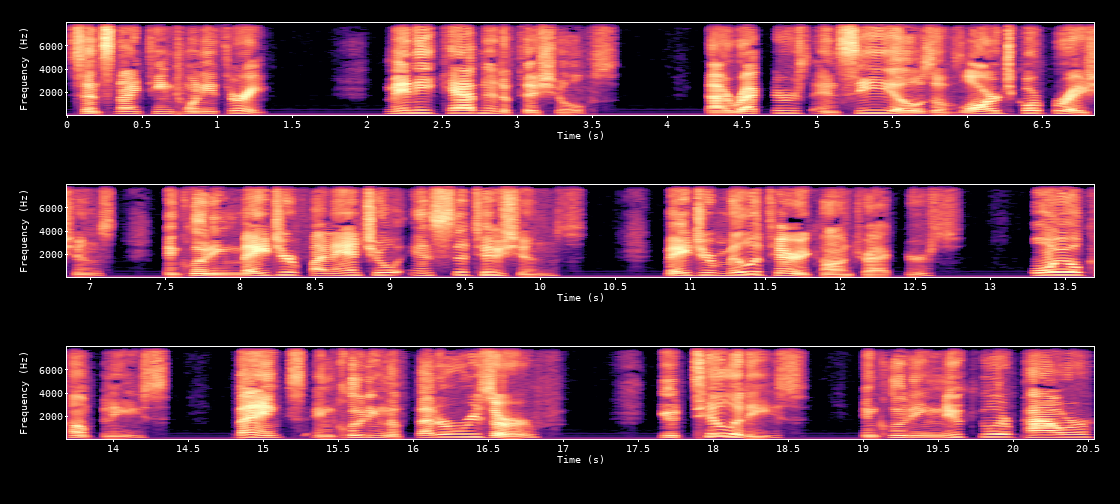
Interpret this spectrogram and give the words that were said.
since 1923. Many cabinet officials, directors, and CEOs of large corporations, including major financial institutions, major military contractors, oil companies, banks, including the Federal Reserve, utilities, including nuclear power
